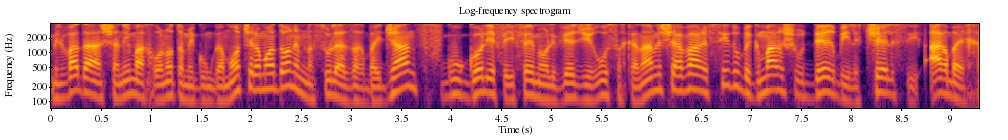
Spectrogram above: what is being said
מלבד השנים האחרונות המגומגמות של המועדון, הם נסעו לאזרבייג'אן, ספגו גול יפהפה מאוליביה ג'ירו, שחקנם לשעבר, הפסידו בגמר שהוא דרבי לצ'לסי 4-1,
